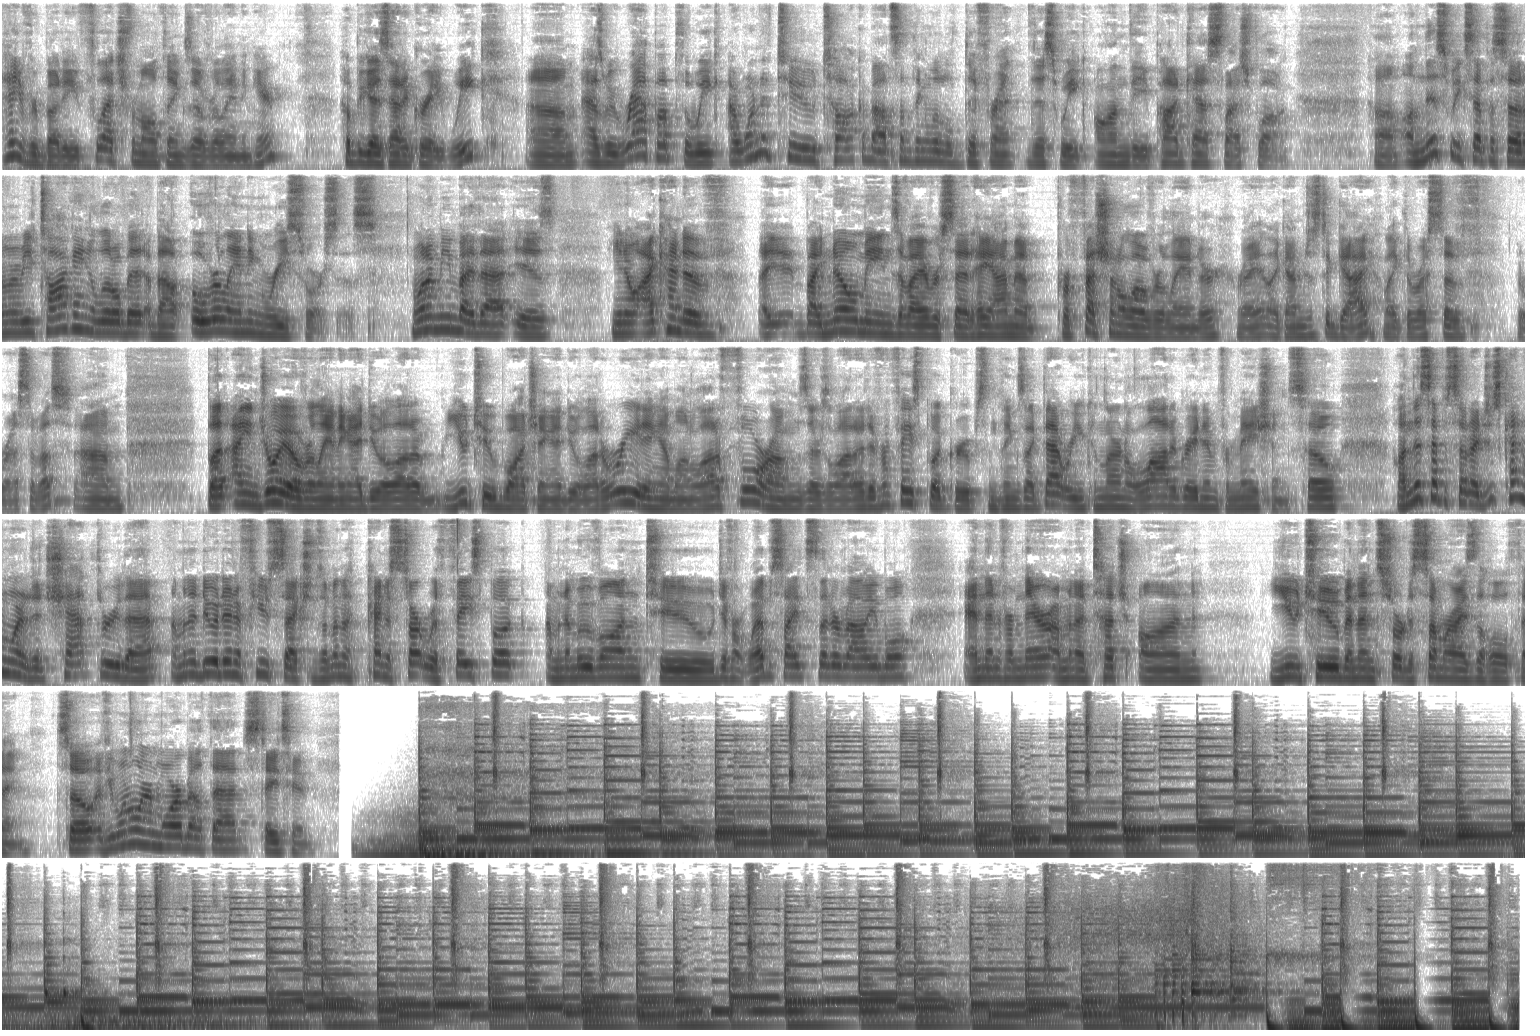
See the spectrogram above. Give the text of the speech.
Hey everybody, Fletch from All Things Overlanding here. Hope you guys had a great week. Um, as we wrap up the week, I wanted to talk about something a little different this week on the podcast slash vlog. Um, on this week's episode, I'm going to be talking a little bit about overlanding resources. What I mean by that is, you know, I kind of, I, by no means have I ever said, "Hey, I'm a professional overlander," right? Like I'm just a guy, like the rest of the rest of us. Um, but I enjoy overlanding. I do a lot of YouTube watching. I do a lot of reading. I'm on a lot of forums. There's a lot of different Facebook groups and things like that where you can learn a lot of great information. So, on this episode, I just kind of wanted to chat through that. I'm going to do it in a few sections. I'm going to kind of start with Facebook. I'm going to move on to different websites that are valuable. And then from there, I'm going to touch on YouTube and then sort of summarize the whole thing. So, if you want to learn more about that, stay tuned.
